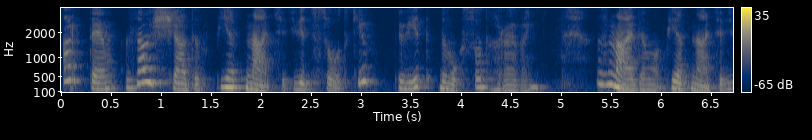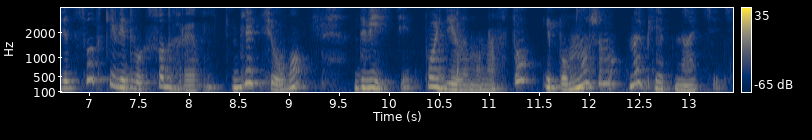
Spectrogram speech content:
Артем заощадив 15% від 200 гривень. Знайдемо 15% від 200 гривень. Для цього 200 поділимо на 100 і помножимо на 15.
